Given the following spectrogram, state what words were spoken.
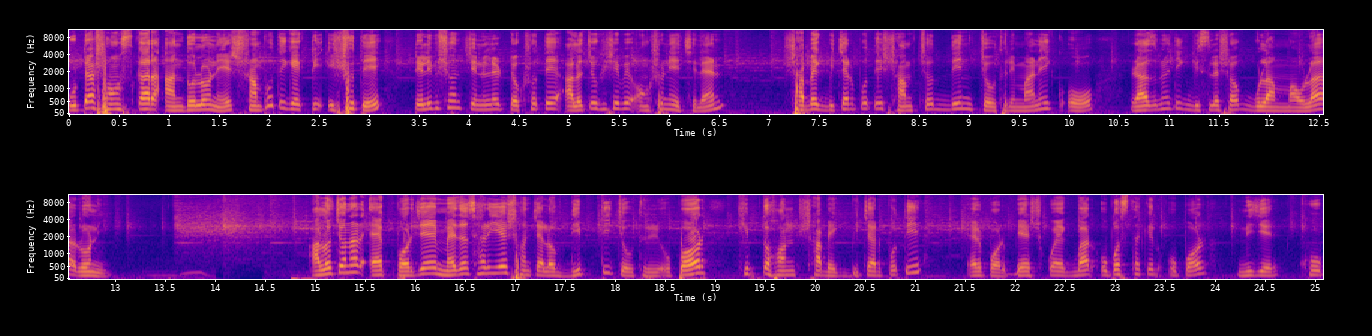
কোটা সংস্কার আন্দোলনের সাম্প্রতিক একটি ইস্যুতে টেলিভিশন চ্যানেলের টকশোতে আলোচক হিসেবে অংশ নিয়েছিলেন সাবেক বিচারপতি শামসুদ্দিন চৌধুরী মানিক ও রাজনৈতিক বিশ্লেষক গুলাম মাওলা রনি। আলোচনার এক পর্যায়ে মেজাজ হারিয়ে সঞ্চালক দীপ্তি চৌধুরীর উপর ক্ষিপ্ত হন সাবেক বিচারপতি। এরপর বেশ কয়েকবার উপস্থাকের উপর নিজের ক্ষোভ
